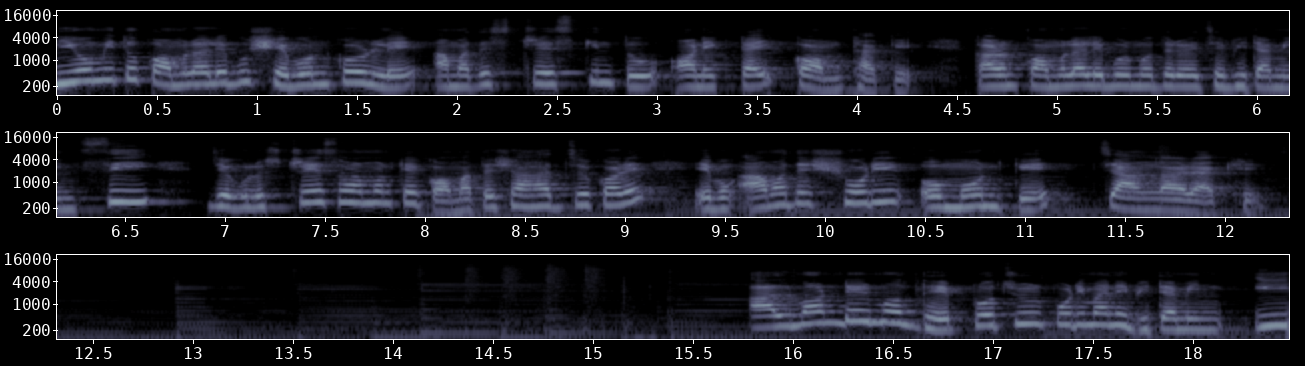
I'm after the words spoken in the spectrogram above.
নিয়মিত কমলা লেবু সেবন করলে আমাদের স্ট্রেস কিন্তু অনেকটাই কম থাকে। কারণ কমলা লেবুর মধ্যে রয়েছে ভিটামিন সি, যেগুলো স্ট্রেস হরমোনকে কমাতে সাহায্য করে এবং আমাদের শরীর ও মনকে চাঙ্গা রাখে। আলমন্ডের মধ্যে প্রচুর পরিমাণে ভিটামিন ই,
